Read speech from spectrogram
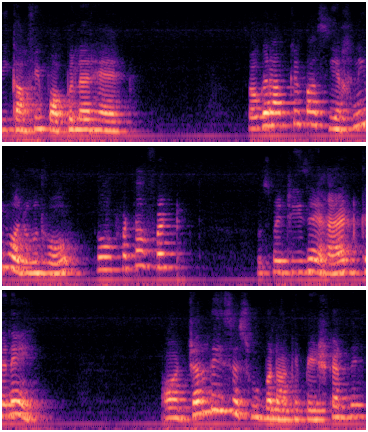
भी काफ़ी पॉपुलर है। तो अगर आपके पास यखनी मौजूद हो तो फटाफट उसमें चीज़ें ऐड करें और जल्दी से सूप बना के पेश कर दें।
